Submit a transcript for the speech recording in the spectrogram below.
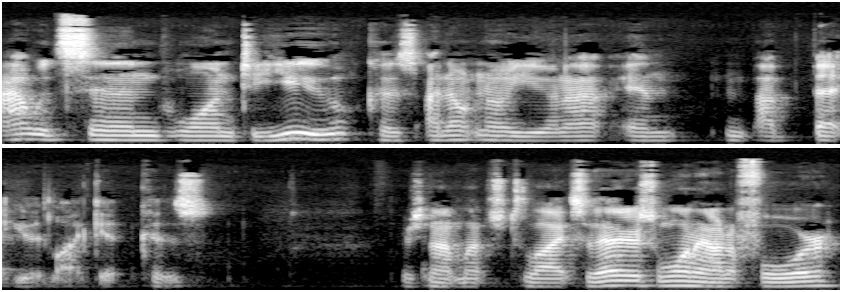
I would send one to you because I don't know you, and I and I bet you would like it because there's not much to like. So there's one out of four.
